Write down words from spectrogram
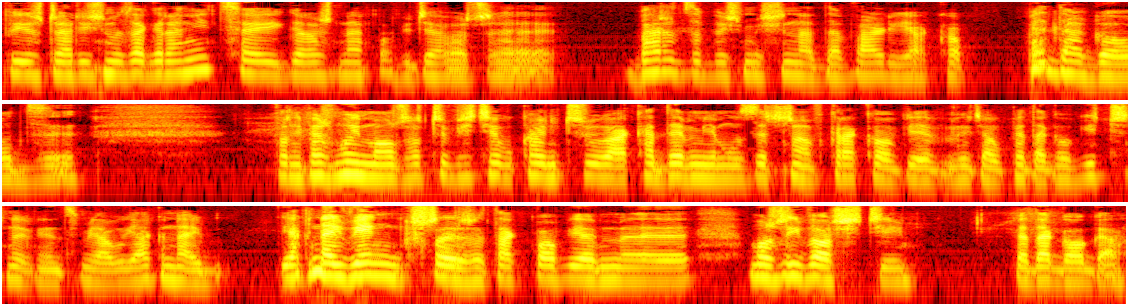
wyjeżdżaliśmy za granicę i Grażyna powiedziała, że bardzo byśmy się nadawali jako pedagodzy. Ponieważ mój mąż oczywiście ukończył Akademię Muzyczną w Krakowie, Wydział Pedagogiczny, więc miał jak, naj, jak największe, że tak powiem, y, możliwości pedagoga.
